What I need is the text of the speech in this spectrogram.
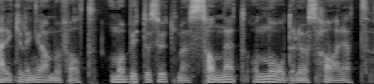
er ikke lenger anbefalt, og må byttes ut med sannhet og nådeløs hardhet.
